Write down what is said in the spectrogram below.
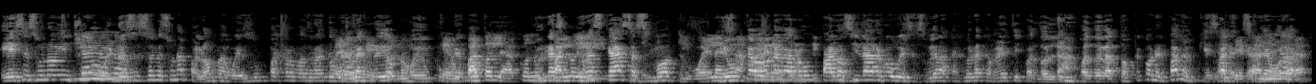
Ese es uno bien chido, No, no, güey. No, no. ese- eso no es una paloma, güey. Es un pájaro más grande. Pero está en medio como de un, que un pato le da con un unas, palo y, unas casas, Simón. y vuela Y un esa cabrón agarra un palo así largo, güey, se sube a la caja de una camioneta y cuando la, cuando la toca con el palo empieza a Empieza a a volar.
